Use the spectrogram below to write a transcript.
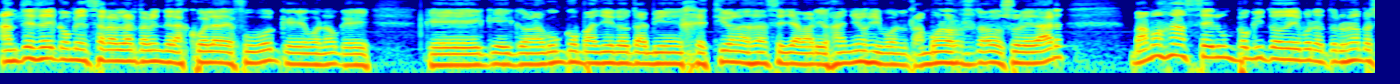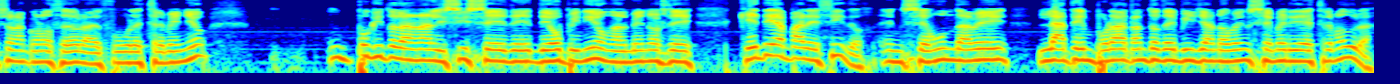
Antes de comenzar a hablar también de la escuela de fútbol, que bueno, que, que, que con algún compañero también gestionas hace ya varios años y bueno, tan buenos resultados suele dar, Vamos a hacer un poquito de, bueno, tú eres una persona conocedora del fútbol extremeño, un poquito de análisis eh, de, opinión, al menos de qué te ha parecido en segunda vez la temporada tanto de Villanovense, Mérida y Extremadura.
